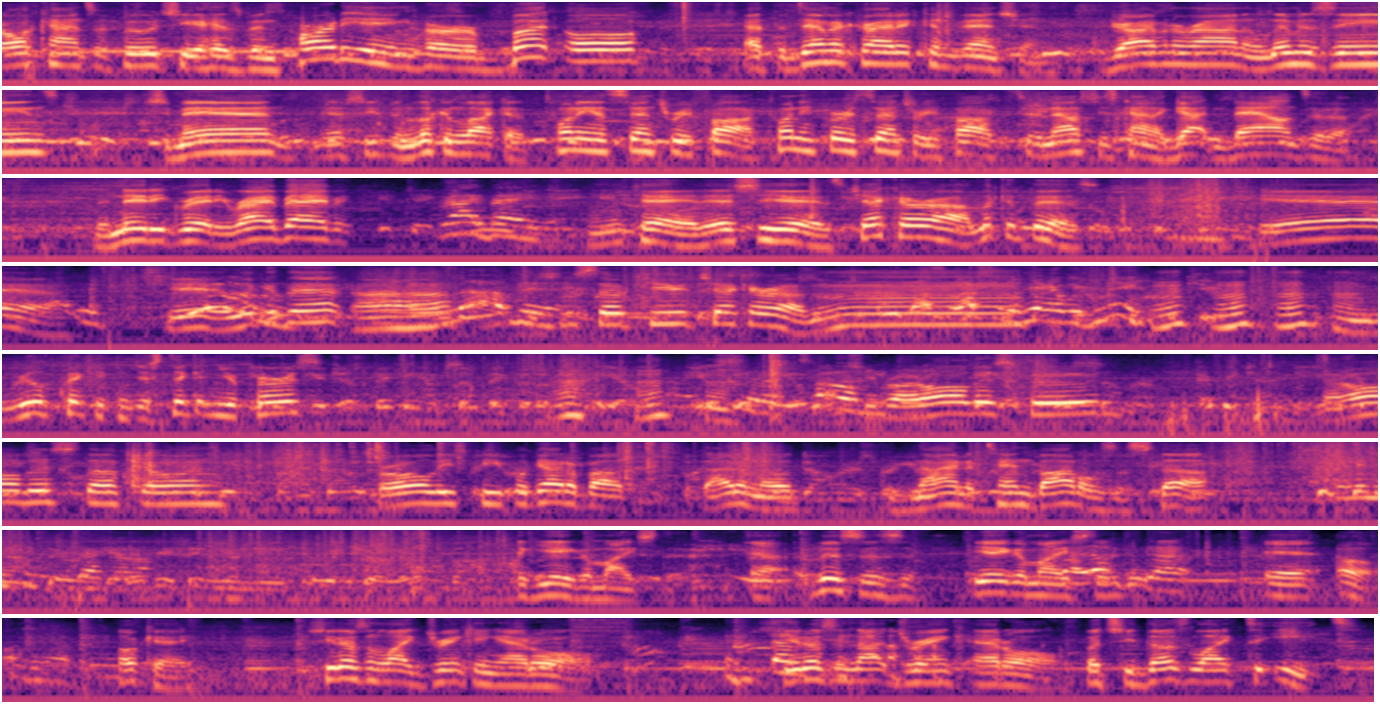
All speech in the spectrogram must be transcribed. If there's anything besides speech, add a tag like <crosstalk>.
all kinds of food. She has been partying her butt off at the Democratic Convention, driving around in limousines. She, man, yeah, she's been looking like a 20th century fox, 21st century fox too. Now she's kind of gotten down to the, the nitty gritty, right, baby? Right, baby. Okay, there she is. Check her out. Look at this. Yeah. Yeah, look at that. Uh huh. She's so cute. Check her out. Mm. That's why she was here with me. Mm, mm, mm, mm. Real quick, you can just stick it in your purse. Mm, mm, She brought all this food, got all this stuff going for all these people. Got about, I don't know, nine or ten bottles of stuff. Like Jägermeister. Yeah, this is Jägermeister. And, oh, okay. She doesn't like drinking at all. She does not drink at all, but she does like to eat.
